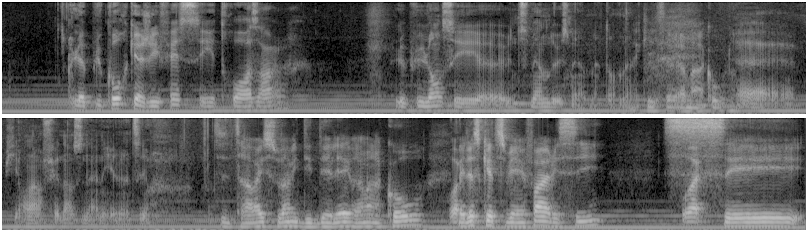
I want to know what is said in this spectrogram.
le plus court que j'ai fait, c'est trois heures. Le plus long, c'est euh, une semaine, deux semaines, mettons. là. OK, c'est vraiment cool. Euh, puis on en fait dans une année, là, tu sais. Tu travailles souvent avec des délais vraiment courts. Ouais. Mais là, ce que tu viens faire ici, c'est.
